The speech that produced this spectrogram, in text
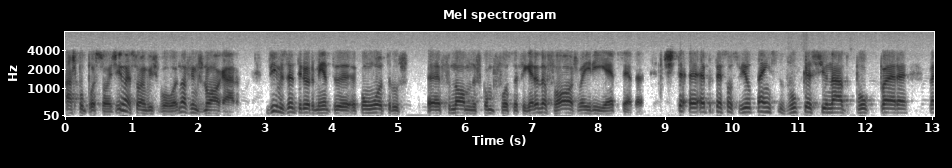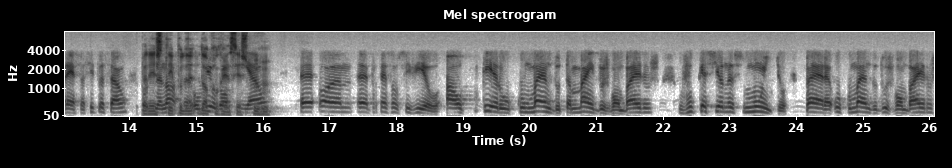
às populações, e não é só em Lisboa, nós vimos no Algarve, vimos anteriormente uh, com outros fenómenos como fosse a Figueira da Foz, a Iria, etc a Proteção Civil tem-se vocacionado pouco para, para essa situação. Para este tipo de, de ocorrências. Opinião, uhum. A, a Proteção Civil, ao ter o comando também dos bombeiros, vocaciona-se muito para o comando dos bombeiros,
